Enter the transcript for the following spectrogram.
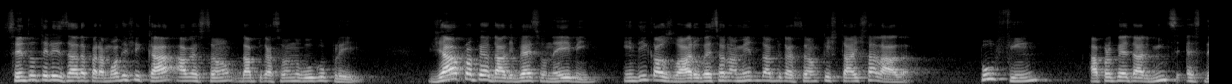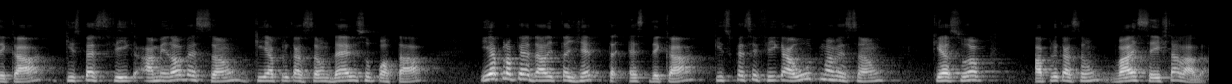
sendo utilizada para modificar a versão da aplicação no Google Play. Já a propriedade version name indica ao usuário o versionamento da aplicação que está instalada. Por fim, a propriedade Mint SDK, que especifica a menor versão que a aplicação deve suportar, e a propriedade Tangent SDK, que especifica a última versão que a sua aplicação vai ser instalada.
